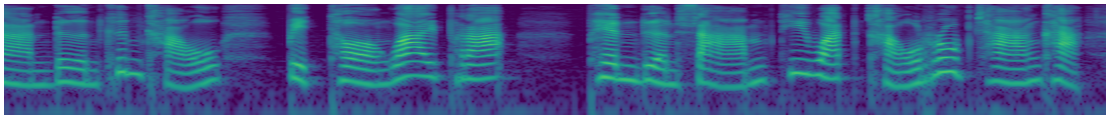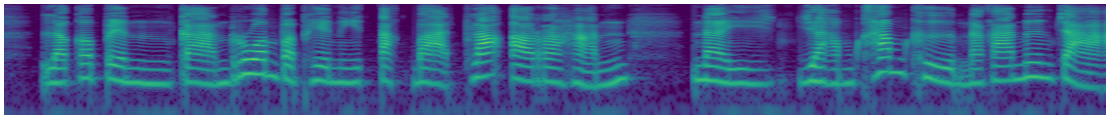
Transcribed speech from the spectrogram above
งานเดินขึ้นเขา ปิดทองไหว้พระ เพนเดือนสามที่วัดเขารูปช้างค่ะ แล้วก็เป็นการร่วมประเพณีตักบาตรพระอรหันต์ในยามค่ำคืนนะคะ เนื่องจาก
